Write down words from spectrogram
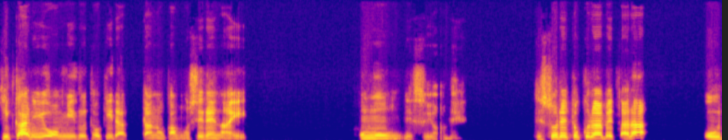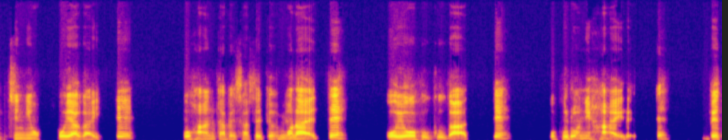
光を見る時だったのかもしれない、思うんですよね。で、それと比べたら、お家に親がいて、ご飯食べさせてもらえて、お洋服があって、お風呂に入れて、ベッ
